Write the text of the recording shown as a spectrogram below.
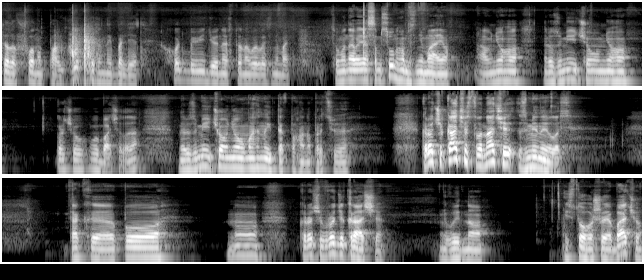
Телефон упав, єперний балет. Хоч би відео не встановили знімати. Це мене я Samsung знімаю, а в нього не розумію, чому в нього. Коротше, ви бачили, да? Не розумію, чого у нього магнит так погано працює. Коротше, качество наче змінилось. Так, е, по. Ну, коротше, вроді краще. Видно із того, що я бачу.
